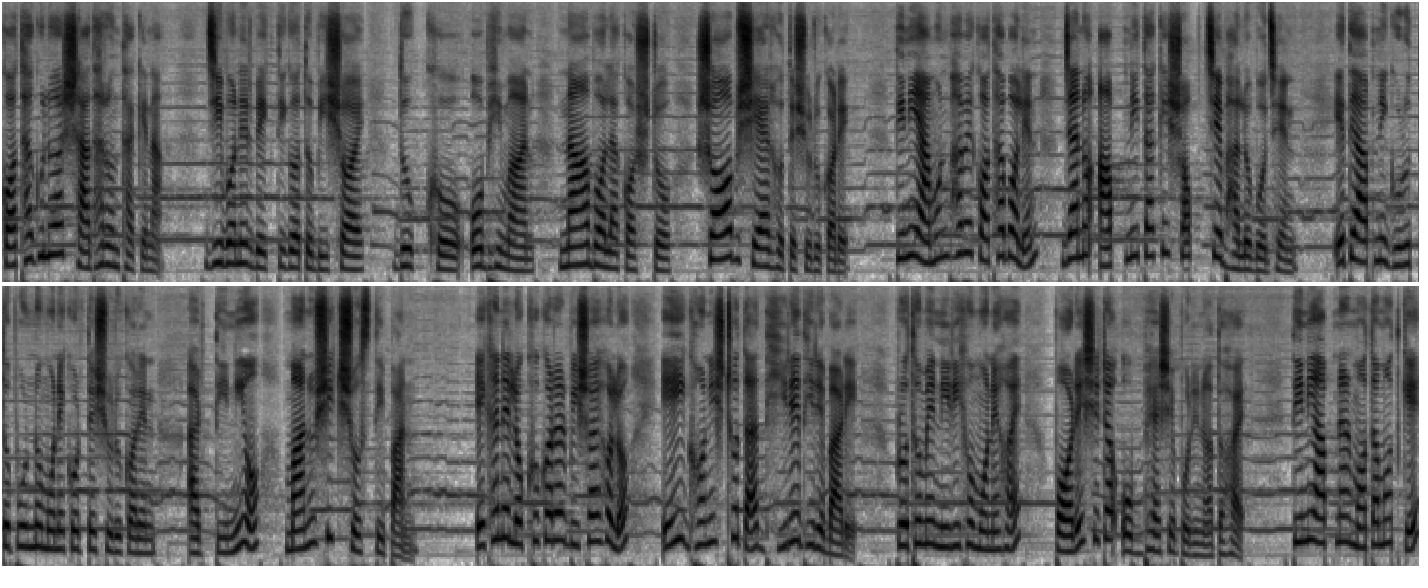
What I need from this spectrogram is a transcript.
কথাগুলো আর সাধারণ থাকে না। জীবনের ব্যক্তিগত বিষয়, দুঃখ, অভিমান, না বলা কষ্ট, সব শেয়ার হতে শুরু করে। তিনি এমনভাবে কথা বলেন যেন আপনি তাকে সবচেয়ে ভালো বোঝেন। এতে আপনি গুরুত্বপূর্ণ মনে করতে শুরু করেন আর তিনিও মানসিক স্বস্তি পান। এখানে লক্ষ্য করার বিষয় হল, এই ঘনিষ্ঠতা ধীরে ধীরে বাড়ে। প্রথমে নিরীহ মনে হয়, পরে সেটা অভ্যাসে পরিণত হয়। তিনি আপনার মতামতকে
